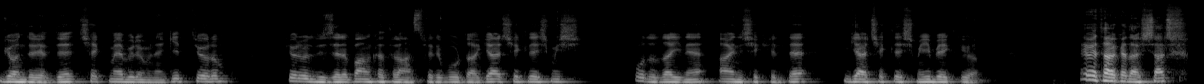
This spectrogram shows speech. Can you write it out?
gönderildi. Çekme bölümüne git diyorum. Görüldüğü üzere banka transferi burada gerçekleşmiş. Burada da yine aynı şekilde gerçekleşmeyi bekliyor. Evet arkadaşlar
